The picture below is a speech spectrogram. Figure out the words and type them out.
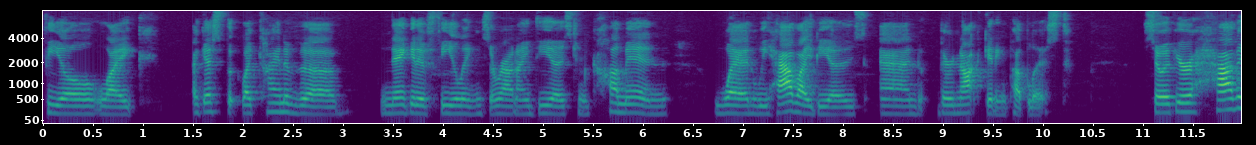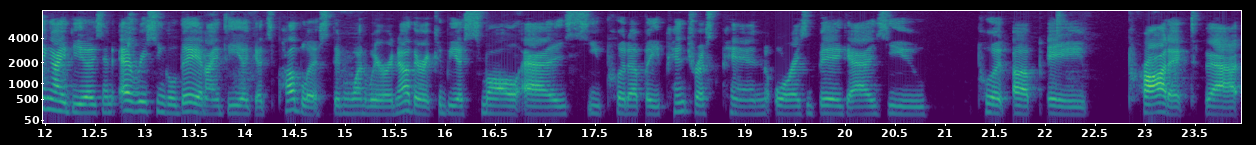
feel like I guess the, like kind of the negative feelings around ideas can come in when we have ideas and they're not getting published. So if you're having ideas and every single day an idea gets published in one way or another, it could be as small as you put up a Pinterest pin or as big as you put up a product that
